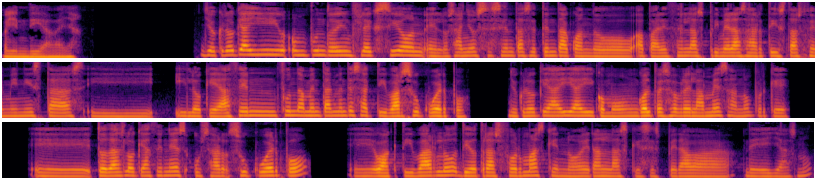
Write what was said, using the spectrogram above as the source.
hoy en día, vaya. Yo creo que hay un punto de inflexión en los años 60-70 cuando aparecen las primeras artistas feministas y, lo que hacen fundamentalmente es activar su cuerpo. Yo creo que ahí hay como un golpe sobre la mesa, ¿no? Porque eh, todas lo que hacen es usar su cuerpo eh, o activarlo de otras formas que no eran las que se esperaba de ellas, ¿no?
